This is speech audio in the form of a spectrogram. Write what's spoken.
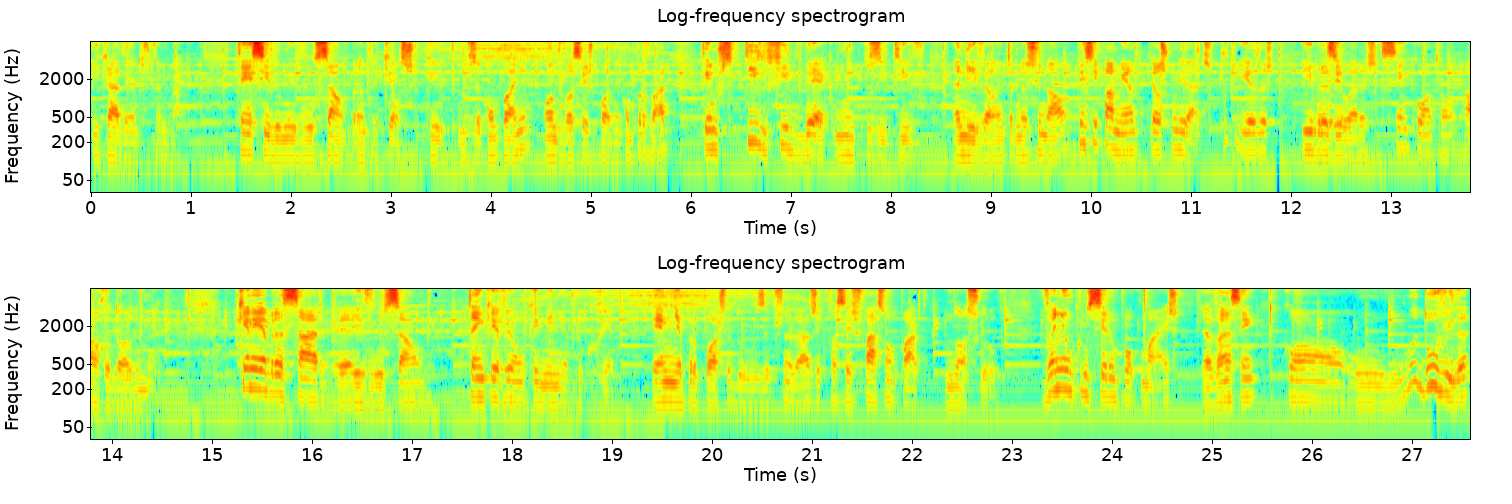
e cá dentro também. Tem sido uma evolução perante aqueles que nos acompanham, onde vocês podem comprovar. Temos tido feedback muito positivo a nível internacional, principalmente pelas comunidades portuguesas e brasileiras que se encontram ao redor do mundo. Querem abraçar a evolução, tem que haver um caminho a percorrer. É a minha proposta Uvas e Personalidades é que vocês façam parte do nosso grupo. Venham conhecer um pouco mais, avancem com uma dúvida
